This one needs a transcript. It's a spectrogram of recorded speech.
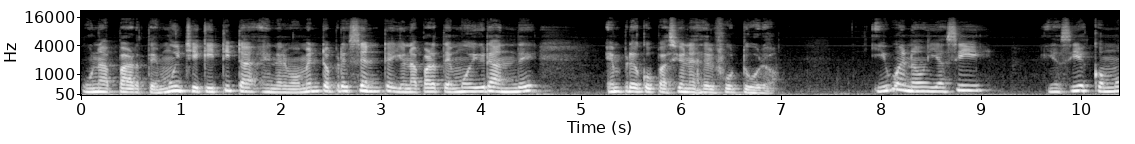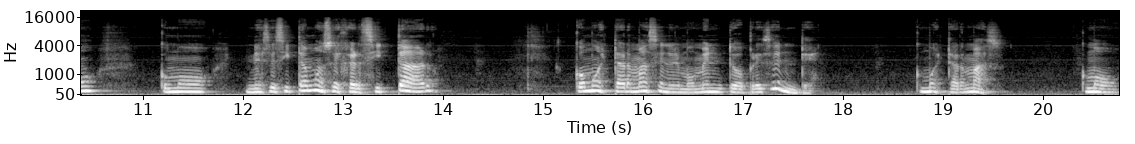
Una parte muy chiquitita en el momento presente y una parte muy grande en preocupaciones del futuro. Y bueno, y así, y así es como, como necesitamos ejercitar cómo estar más en el momento presente. Cómo estar más. Cómo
